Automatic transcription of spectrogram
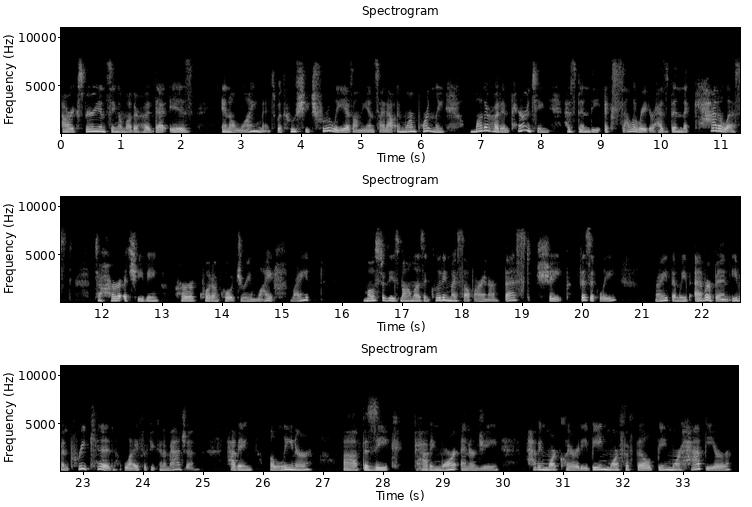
are experiencing a motherhood that is in alignment with who she truly is on the inside out. And more importantly motherhood and parenting has been the accelerator has been the catalyst to her achieving her quote unquote dream life right? Most of these mamas including myself are in our best shape physically right than we've ever been even pre-kid life if you can imagine having a leaner uh, physique, having more energy, having more clarity, being more fulfilled, being more happier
